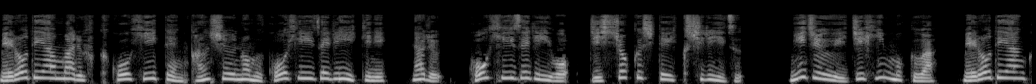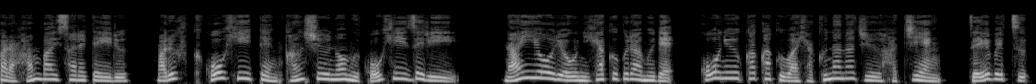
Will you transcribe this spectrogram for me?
メロディアン丸福コーヒー店監修飲むコーヒーゼリー機になるコーヒーゼリーを実食していくシリーズ。21品目はメロディアンから販売されている丸福コーヒー店監修飲むコーヒーゼリー。内容量 200g で購入価格は178円、税別。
